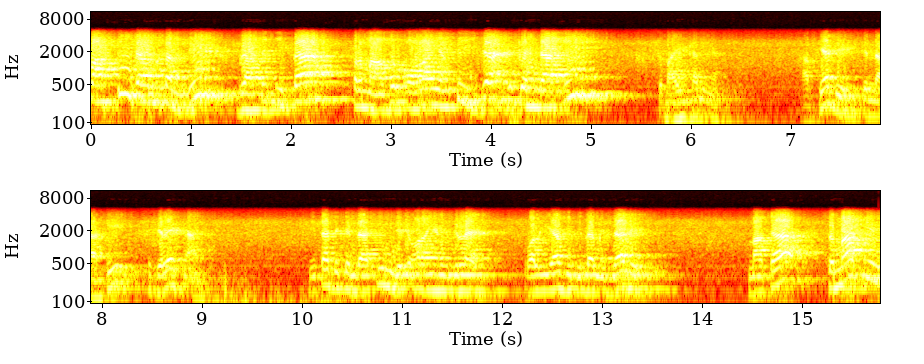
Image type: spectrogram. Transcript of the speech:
pasti dalam sendiri, berarti kita termasuk orang yang tidak dikehendaki kebaikannya. Artinya dikehendaki kejelekan. Kita dikehendaki menjadi orang yang jelek. Waliyahzubillah min Maka semakin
